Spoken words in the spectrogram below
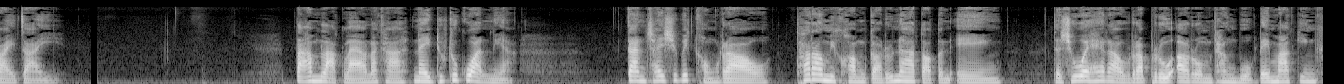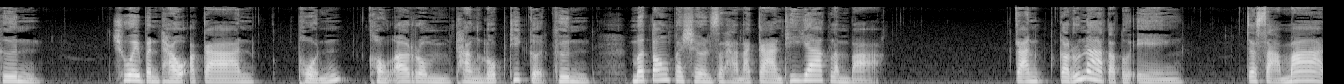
บายใจ ตามหลักแล้วนะคะ ในทุกๆวันเนี่ย การใช้ชีวิตของเรา ถ้าเรามีความกรุณาต่อตอนเอง จะช่วยให้เรารับรู้อารมณ์ทางบวกได้มากยิ่งขึ้น ช่วยบรรเทาอาการ ผลของอารมณ์ทางลบที่เกิดขึ้น เมื่อต้องเผชิญสถานการณ์ที่ยากลำบาก การกรุณาต่อตัวเอง จะสามารถ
